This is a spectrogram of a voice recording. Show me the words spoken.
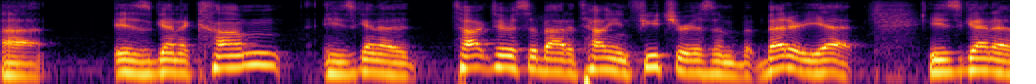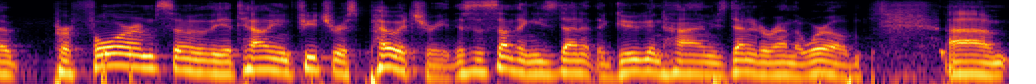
uh, is going to come. He's going to talk to us about Italian futurism, but better yet, he's going to perform some of the Italian futurist poetry. This is something he's done at the Guggenheim, he's done it around the world. Um,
